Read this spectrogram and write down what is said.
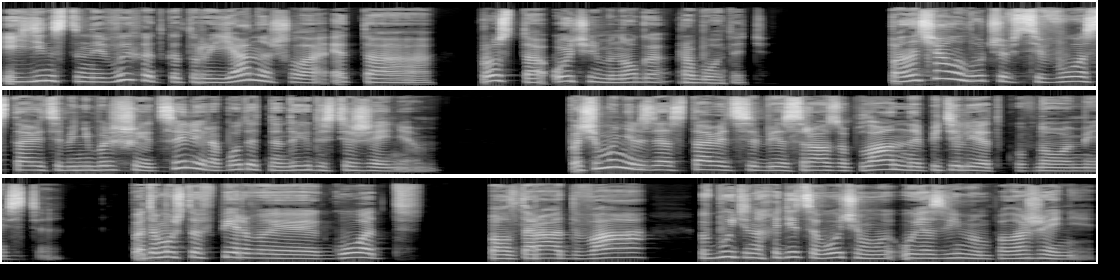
Единственный выход, который я нашла, это просто очень много работать. Поначалу лучше всего ставить себе небольшие цели и работать над их достижением. Почему нельзя ставить себе сразу план на пятилетку в новом месте? Потому что в первый год, полтора-два вы будете находиться в очень уязвимом положении.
